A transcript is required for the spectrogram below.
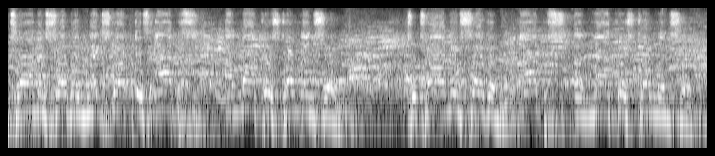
Tatami 7. Next up is Abs and Marcus Tomlinson. Tatami 7. Abs and Marcus Tomlinson.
